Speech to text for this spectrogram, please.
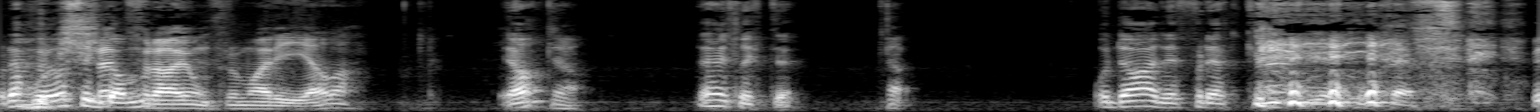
Og det Bortsett gammelt fra jomfru Maria, da. Ja, Ja. det er helt riktig. Ja. Og da er det fordi at Gud blir konkret.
